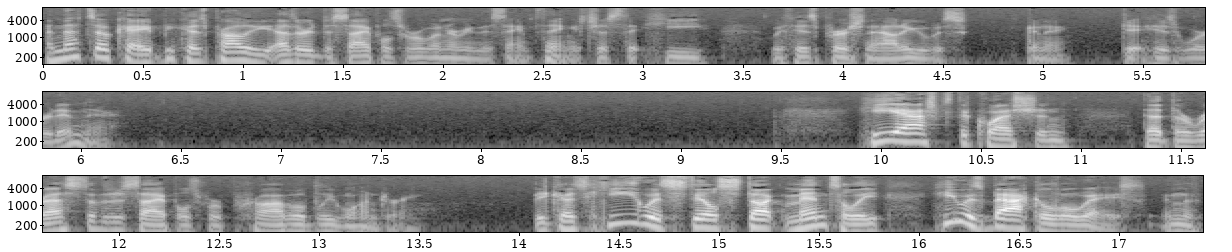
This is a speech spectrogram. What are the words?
And that's okay because probably the other disciples were wondering the same thing. It's just that he, with his personality, was going to get his word in there. He asked the question that the rest of the disciples were probably wondering. Because he was still stuck mentally. He was back a little ways in the,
